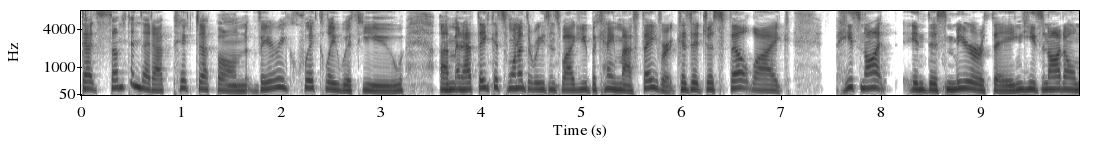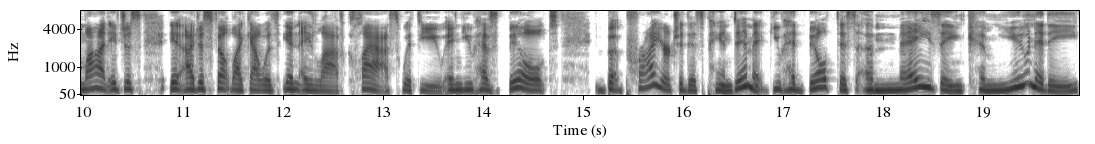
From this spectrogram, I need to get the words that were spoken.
that's something that I picked up on very quickly with you. Um, and I think it's one of the reasons why you became my favorite because it just felt like he's not in this mirror thing. He's not online. It just it, i just felt like i was in a live class with you and you have built but prior to this pandemic you had built this amazing community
